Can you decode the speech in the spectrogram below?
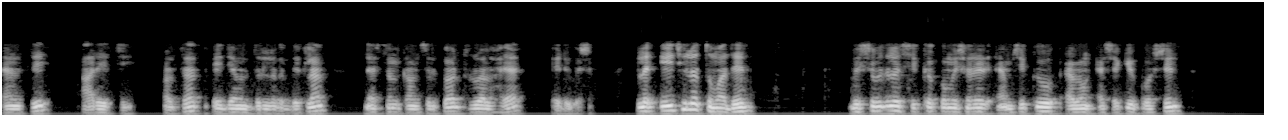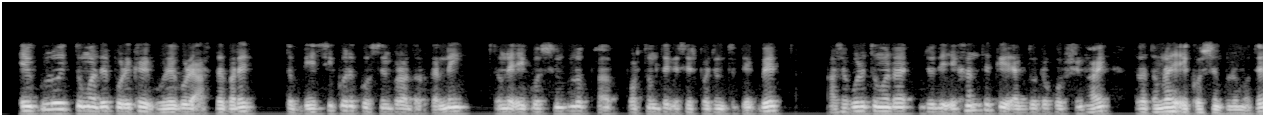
এনসি আর অর্থাৎ এই যে আমরা দেখলাম, national council for rural higher education. তাহলে এই ছিল তোমাদের বিশ্ববিদ্যালয় শিক্ষা কমিশনের এমসিকিউ এবং এসএকিউ কোশ্চেন। এগুলোই তোমাদের পরীক্ষায় ঘুরে ঘুরে আসতে পারে। তো বেশি করে কোশ্চেন পড়ার দরকার নেই। তোমরা এই কোশ্চেনগুলো প্রথম থেকে শেষ পর্যন্ত দেখবে আশা করি তোমরা যদি এখান থেকে এক দুটো কোশ্চেন হয়। তাহলে তোমরা এই কোশ্চেনগুলোর মধ্যে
